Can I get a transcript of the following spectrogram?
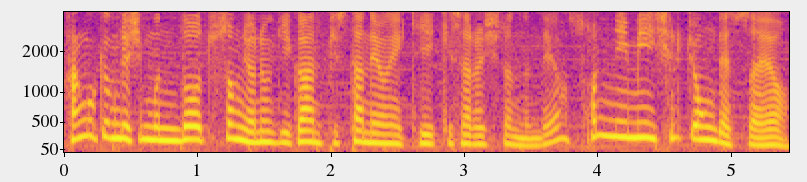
한국경제신문도 추석 연휴 기간 비슷한 내용의 기획 기사를 실었는데요. 손님이 실종됐어요.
